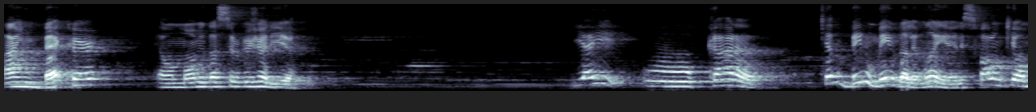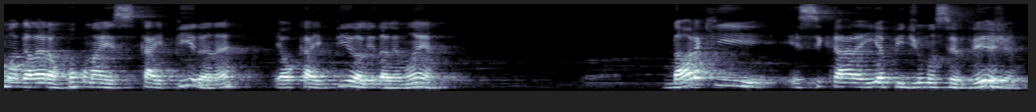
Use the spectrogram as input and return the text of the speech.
Einbecker é o nome da cervejaria. E aí, o cara, que é bem no meio da Alemanha, eles falam que é uma galera um pouco mais caipira, né? É o caipira ali da Alemanha. Da hora que esse cara ia pedir uma cerveja,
